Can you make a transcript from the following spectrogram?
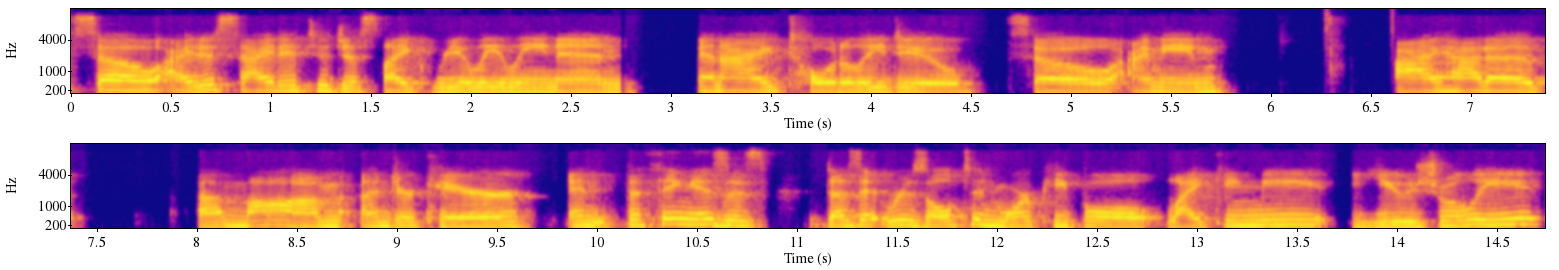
So I decided to just like really lean in, and I totally do. So, I mean, I had a a mom under care. And the thing is, is does it result in more people liking me? Usually,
